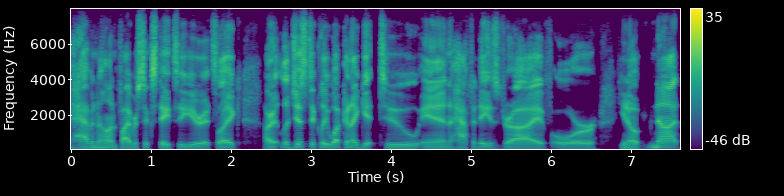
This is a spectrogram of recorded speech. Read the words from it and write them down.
having to hunt five or six states a year it's like all right logistically what can i get to in a half a day's drive or you know not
